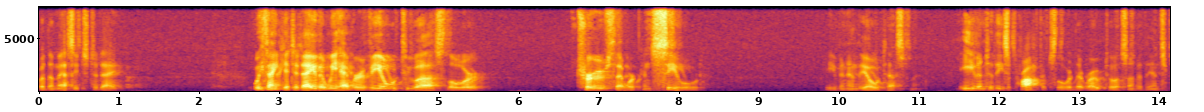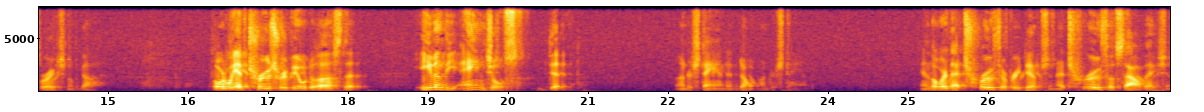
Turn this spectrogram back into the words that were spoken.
for the message today. We thank you today that we have revealed to us, Lord, truths that were concealed even in the Old Testament, even to these prophets, Lord, that wrote to us under the inspiration of God. Lord, we have truths revealed to us that even the angels didn't understand and don't understand. And Lord, that truth of redemption, that truth of salvation,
